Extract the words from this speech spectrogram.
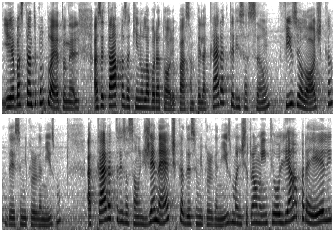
e é bastante completo. Né? As etapas aqui no laboratório passam pela caracterização fisiológica desse microorganismo, a caracterização genética desse microorganismo, a gente realmente olhar para ele,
